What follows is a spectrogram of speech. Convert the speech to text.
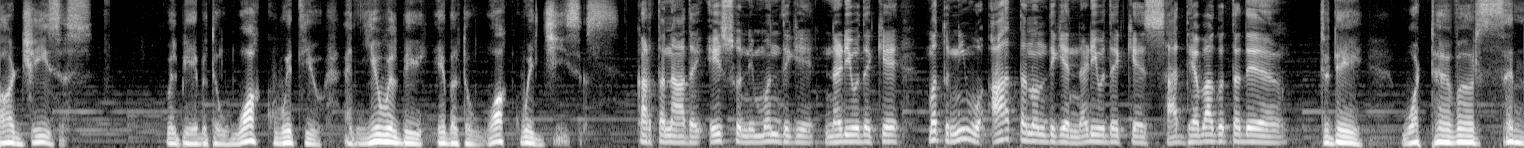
Lord Jesus will be able to walk with you and you will be able to walk with Jesus. ಕರ್ತನಾದ ಯೇಸು ನಿಮ್ಮೊಂದಿಗೆ ನಡೆಯುವುದಕ್ಕೆ ಮತ್ತು ನೀವು ಆತನೊಂದಿಗೆ ನಡೆಯುವುದಕ್ಕೆ ಸಾಧ್ಯವಾಗುತ್ತದೆ. Today whatever sin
